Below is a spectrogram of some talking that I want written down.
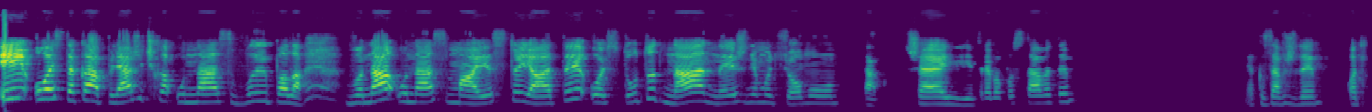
І ось така пляшечка у нас випала. Вона у нас має стояти ось тут от на нижньому цьому. Так, ще її треба поставити. Як завжди. От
